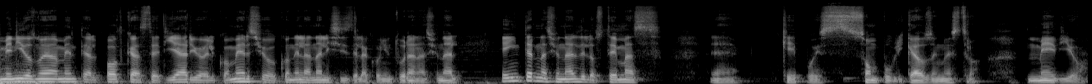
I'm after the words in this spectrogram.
Bienvenidos nuevamente al podcast de Diario El Comercio con el análisis de la coyuntura nacional e internacional de los temas eh, que pues son publicados en nuestro medio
